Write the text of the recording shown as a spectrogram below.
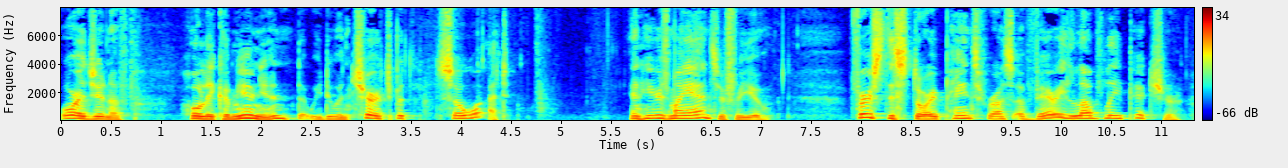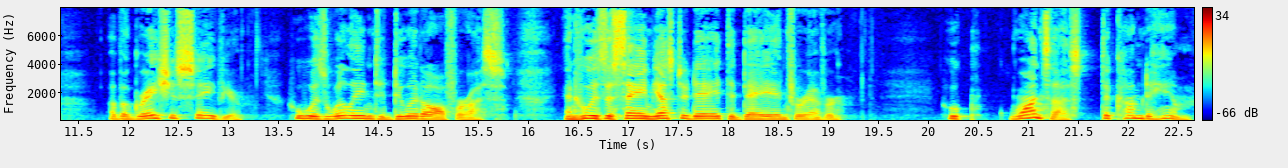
origin of Holy Communion that we do in church, but so what? And here's my answer for you. First, this story paints for us a very lovely picture of a gracious Savior who was willing to do it all for us and who is the same yesterday, today, and forever, who wants us to come to Him.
